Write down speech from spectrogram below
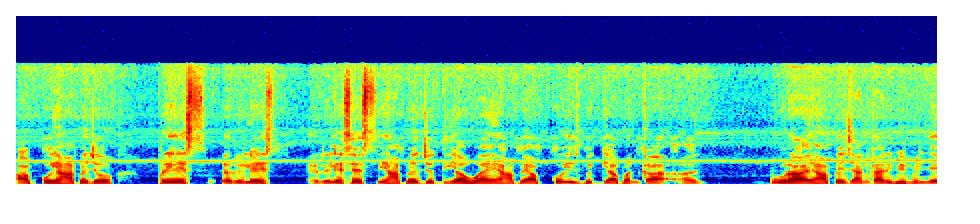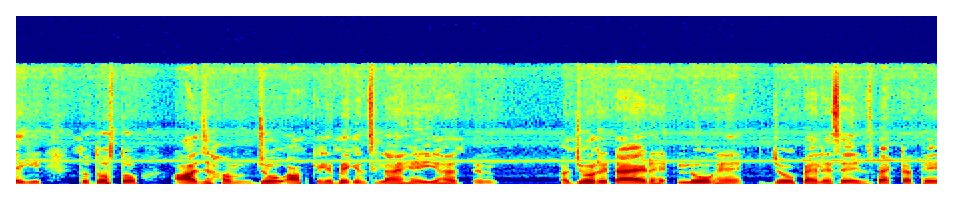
आपको यहाँ पे जो प्रेस रिलेस रिलेसेस यहाँ पे जो दिया हुआ है, यहाँ पे आपको इस विज्ञापन का पूरा यहाँ पे जानकारी भी मिल जाएगी। तो दोस्तों, आज हम जो आपके लिए वैकेंसी लाए हैं, यह जो रिटायर्ड लोग हैं, जो पहले से इंस्पेक्टर थे,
